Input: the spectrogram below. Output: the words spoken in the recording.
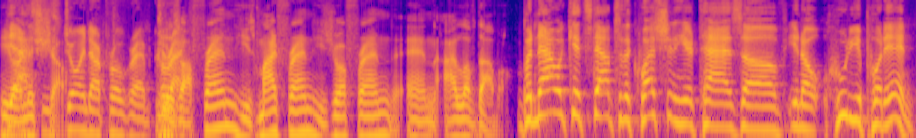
here yes, on this he's show. joined our program. He's our friend. He's my friend. He's your friend, and I love Dabo. But now it gets down to the question here, Taz, of, you know, who do you put in,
